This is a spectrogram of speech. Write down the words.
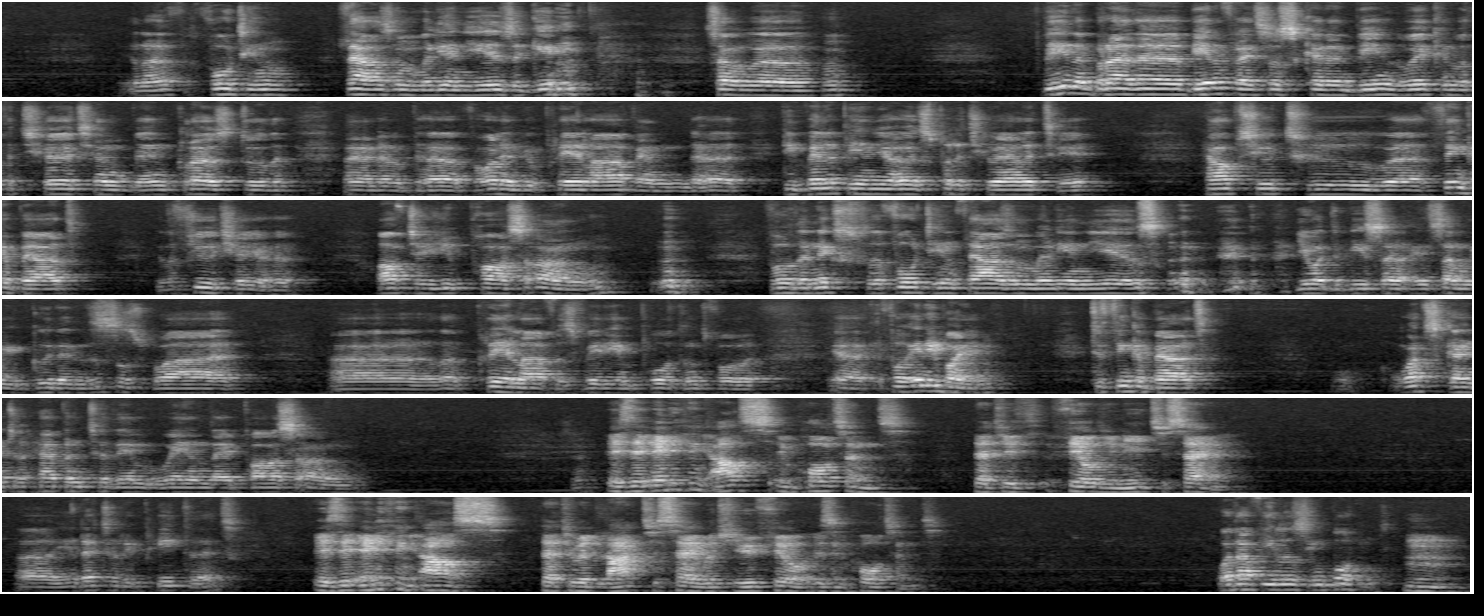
You know, 14,000 million years again. So, uh, being a brother, being a Franciscan, and being working with the church and being close to the and uh, following your prayer life and uh, developing your own spirituality helps you to uh, think about the future after you pass on for the next 14,000 million years you want to be so, in some way good and this is why uh, the prayer life is very important for, uh, for anybody to think about what's going to happen to them when they pass on. Is there anything else important that you feel you need to say? Uh, you'd have to repeat it. Is there anything else that you would like to say which you feel is important? What I feel is important. Mm.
